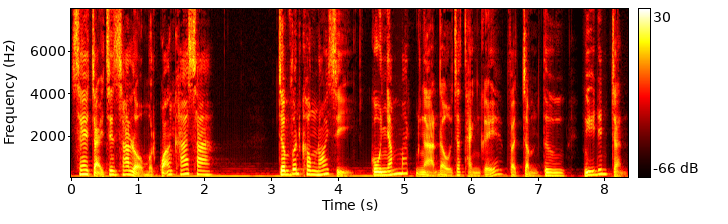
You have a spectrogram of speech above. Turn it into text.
Xe chạy trên xa lộ một quãng khá xa. Trâm vẫn không nói gì, cô nhắm mắt ngả đầu ra thành ghế và trầm tư nghĩ đến Trần,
